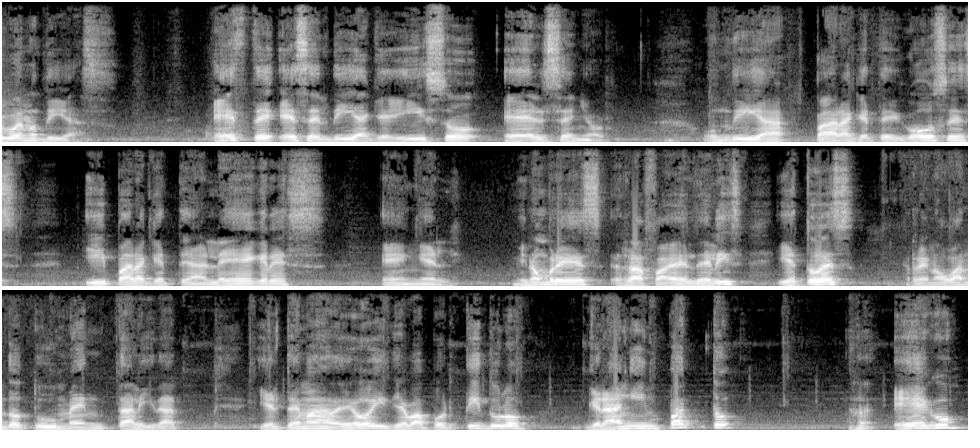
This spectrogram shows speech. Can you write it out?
buenos días. Este es el día que hizo el Señor. Un día para que te goces y para que te alegres en Él. Mi nombre es Rafael Delis y esto es Renovando tu mentalidad. Y el tema de hoy lleva por título Gran impacto, ego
